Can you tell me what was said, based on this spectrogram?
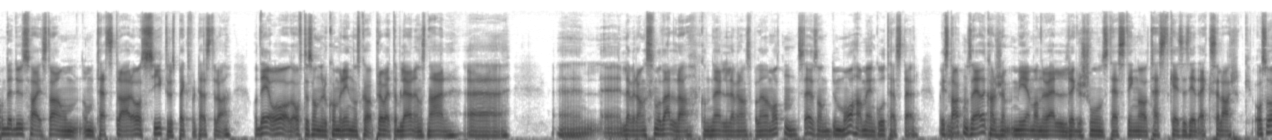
Og det du sa i stad om, om testere, har også sykt respekt for testere. Og det er også ofte sånn når du kommer inn og skal prøve å etablere en sånn her eh, Eh, leveransemodell, da, kontinuerlig leveranse på denne måten, så er det sånn du må ha med en god tester. Og I starten så er det kanskje mye manuell regresjonstesting og testcases i et Excel-ark. Og så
